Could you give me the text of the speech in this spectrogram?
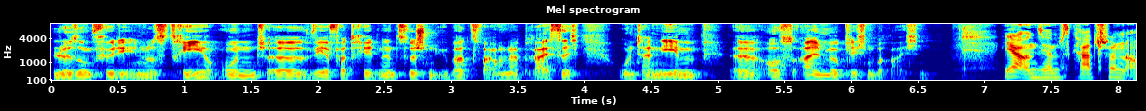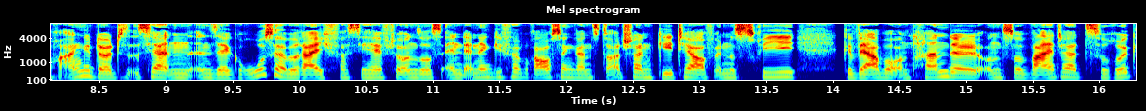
Lösungen für die Industrie. Und äh, wir vertreten inzwischen über 230 Unternehmen aus allen möglichen Bereichen. Ja, und Sie haben es gerade schon auch angedeutet, es ist ja ein, ein sehr großer Bereich, fast die Hälfte unseres Endenergieverbrauchs in ganz Deutschland geht ja auf Industrie, Gewerbe und Handel und so weiter zurück.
